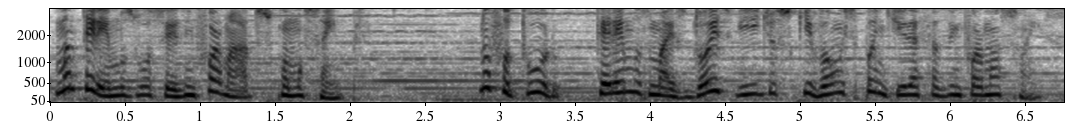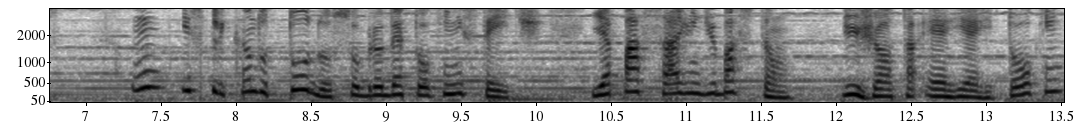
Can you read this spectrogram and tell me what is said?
Manteremos vocês informados como sempre. No futuro, teremos mais dois vídeos que vão expandir essas informações. Um explicando tudo sobre o The Tolkien State e a passagem de bastão de J.R.R. Tolkien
